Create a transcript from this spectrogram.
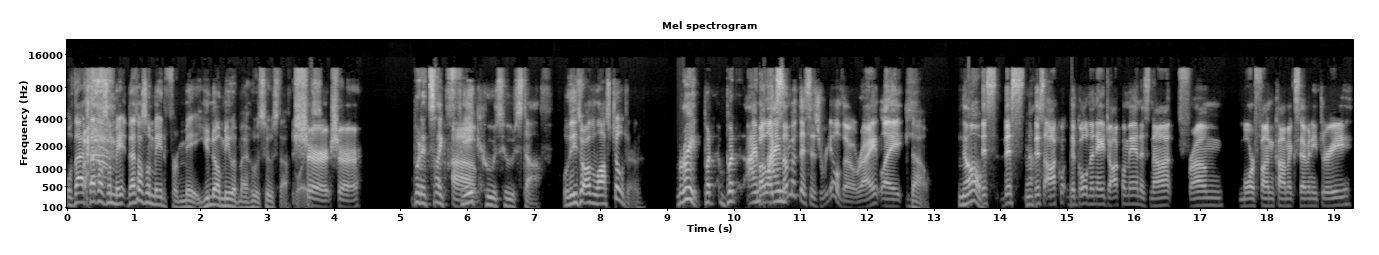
Well, that that's also made that's also made for me. You know me with my who's who stuff. Boys. Sure, sure. But it's like Um, fake who's who stuff, Well, these are all the lost children. right? But but I'm But like I'm, some of this is real though, right? Like No. no this this Yeah. this Aqua the Golden Age Aquaman is not from More Fun Comic 73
